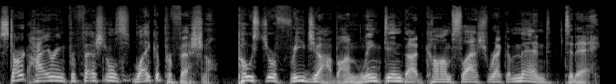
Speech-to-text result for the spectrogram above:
Start hiring professionals like a professional. Post your free job on linkedin.com slash recommend today.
